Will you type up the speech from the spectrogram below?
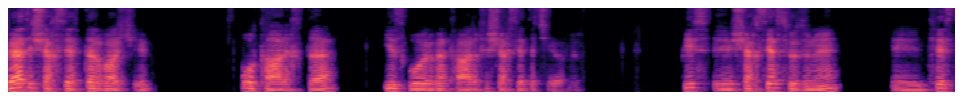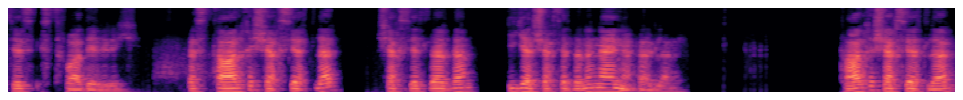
Bəzi şəxsiyyətlər var ki, o tarixdə iz qoyur və tarixi şəxsiyyətə çevrilir. Biz e, şəxsiyyət sözünü e, tez-tez istifadə edirik. Bəs tarixi şəxsiyyətlər şəxsiyyətlərdən, digər şəxsiyyətlərdən nə ilə fərqlənir? Tarixi şəxsiyyətlər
